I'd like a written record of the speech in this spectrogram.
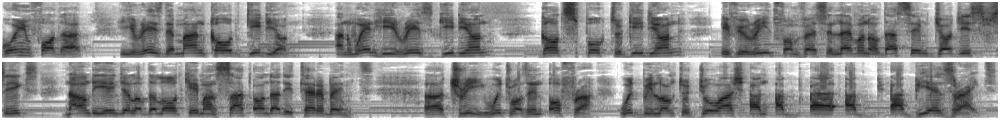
going further, he raised a man called Gideon. And when he raised Gideon, God spoke to Gideon. If you read from verse 11 of that same Judges 6, now the angel of the Lord came and sat under the terebinth uh, tree, which was in Ophrah, which belonged to Joash and Ab- uh, Ab- Abiezrite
